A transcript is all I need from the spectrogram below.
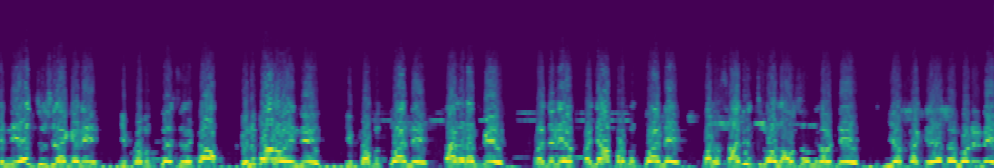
ఎన్ని ఏం చూసినా కానీ ఈ ప్రభుత్వం చేసిన వెనుబారం అయింది ఈ ప్రభుత్వాన్ని సాగనంపి ప్రజల యొక్క ప్రజా ప్రభుత్వాన్ని మనం సాధించుకోవాల్సిన అవసరం ఉంది కాబట్టి ఈ యొక్క కేంద్ర మోడీని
